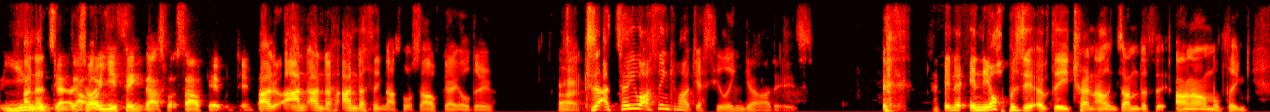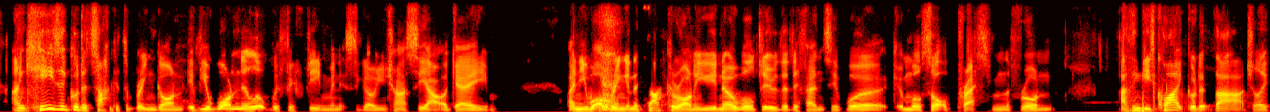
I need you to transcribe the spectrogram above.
you and would do that, or you think that's what Southgate would do? And, and and and I think that's what Southgate will do. Right. Because I tell you what I think about Jesse Lingard is in in the opposite of the Trent Alexander th- Arnold thing. I think he's a good attacker to bring on if you're one 0 up with 15 minutes to go and you're trying to see out a game, and you want to bring an attacker on who you know will do the defensive work and will sort of press from the front. I think he's quite good at that actually,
